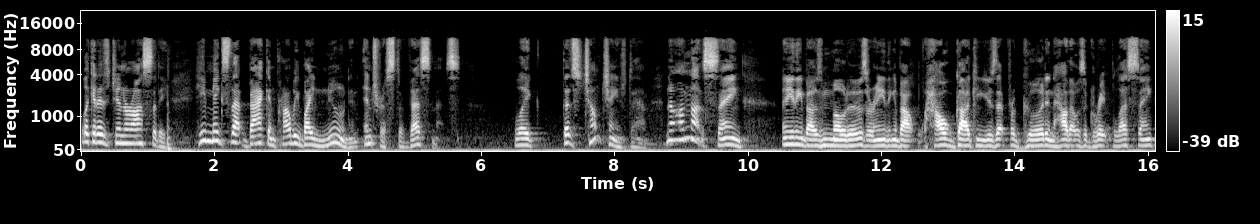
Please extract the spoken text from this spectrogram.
Look at his generosity. he makes that back and probably by noon in interest of vestments. Like, that's chump change to him. Now, I'm not saying anything about his motives or anything about how God can use that for good and how that was a great blessing.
